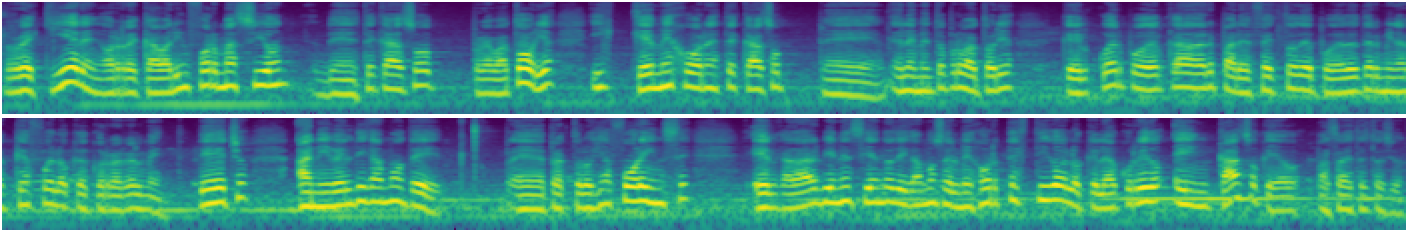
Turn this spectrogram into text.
requieren o recabar información, en este caso probatoria, y qué mejor en este caso eh, elemento probatorio que el cuerpo del cadáver para efecto de poder determinar qué fue lo que ocurrió realmente. De hecho, a nivel, digamos, de eh, practología forense, el cadáver viene siendo, digamos, el mejor testigo de lo que le ha ocurrido en caso que haya pasado esta situación.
